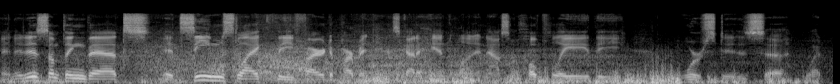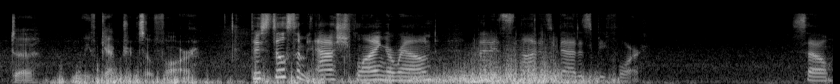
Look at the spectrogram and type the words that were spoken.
And it is something that it seems like the fire department has got a handle on it now, so hopefully the worst is uh, what uh, we've captured so far. There's still some ash flying around, but it's not as bad as before. So,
